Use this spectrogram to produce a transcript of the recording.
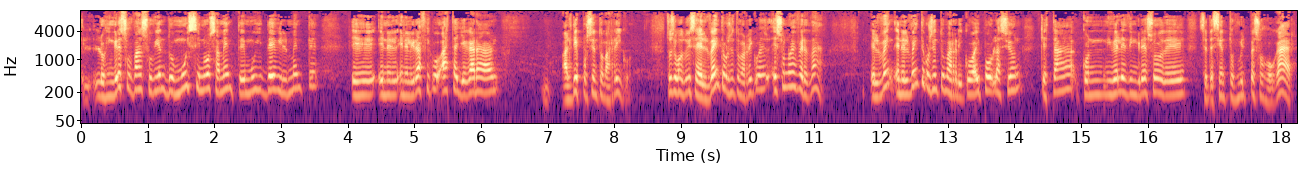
los ingresos van subiendo muy sinuosamente, muy débilmente eh, en, el, gráfico hasta llegar al, al 10% más rico. Entonces cuando tú dices el 20% más rico, eso, no es verdad. El en el 20% más rico hay población que está con niveles de ingreso de 700 mil pesos hogar.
